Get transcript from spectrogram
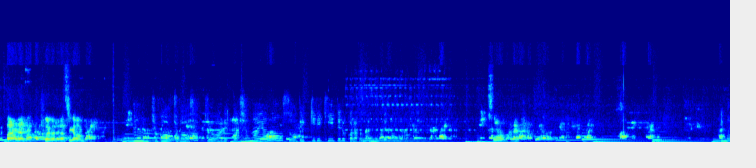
やっぱりあれだね、聞こえ方が違うんだね。うん、違う違う。さっきはあれか、車内アナウンスをデッキで聞いてるからくぐもってたのか。そうだね。今の明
